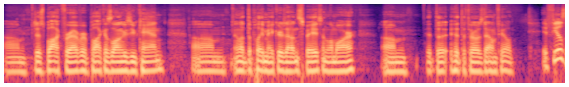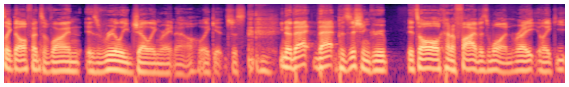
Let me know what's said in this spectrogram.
um, just block forever, block as long as you can, um, and let the playmakers out in space and Lamar um, hit the hit the throws downfield. It feels like the offensive line is really gelling right now. Like it's just, you know, that that position group. It's all kind of five as one, right? Like y-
